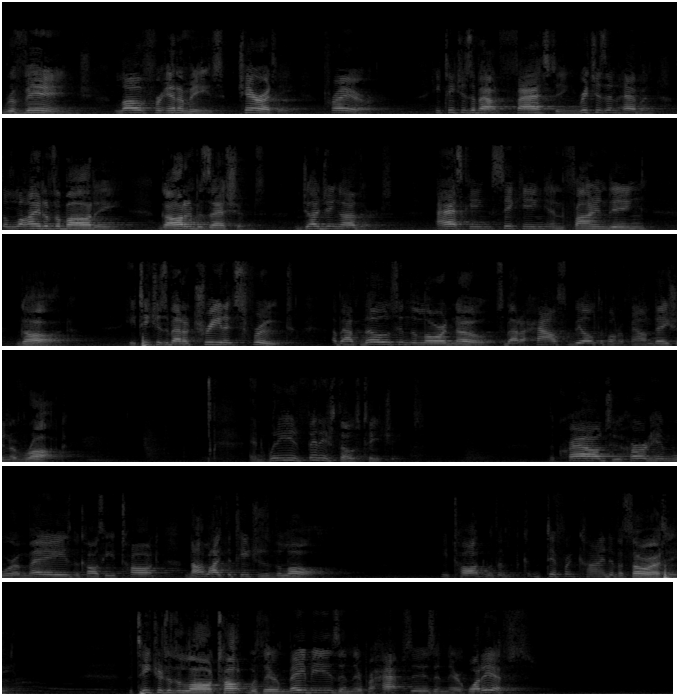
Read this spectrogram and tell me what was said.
revenge, love for enemies, charity, prayer. He teaches about fasting, riches in heaven, the light of the body, God and possessions, judging others, asking, seeking, and finding God. He teaches about a tree and its fruit, about those whom the Lord knows, about a house built upon a foundation of rock. And when he had finished those teachings, the crowds who heard him were amazed because he taught not like the teachers of the law. He taught with a different kind of authority. The teachers of the law taught with their maybes and their perhapses and their what ifs.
